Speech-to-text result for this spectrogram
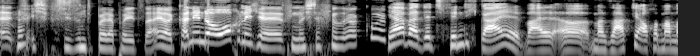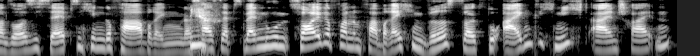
äh, ich, Sie sind bei der Polizei, aber kann Ihnen da auch nicht helfen. Und ich dachte mir so, ja, cool. Ja, aber das finde ich geil, weil äh, man sagt ja auch immer, man soll sich selbst nicht in Gefahr bringen. Das Ja. heißt, selbst wenn du Zeuge von einem Verbrechen wirst, sollst du eigentlich nicht einschreiten,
